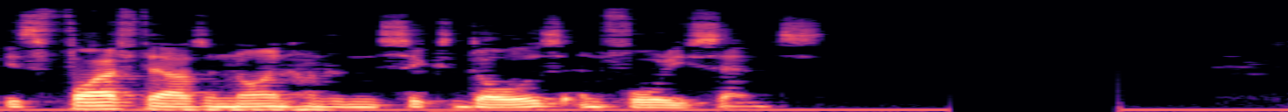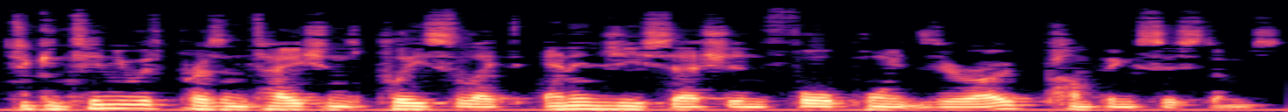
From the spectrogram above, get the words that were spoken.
is $5,906.40. To continue with presentations, please select Energy Session 4.0 Pumping Systems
